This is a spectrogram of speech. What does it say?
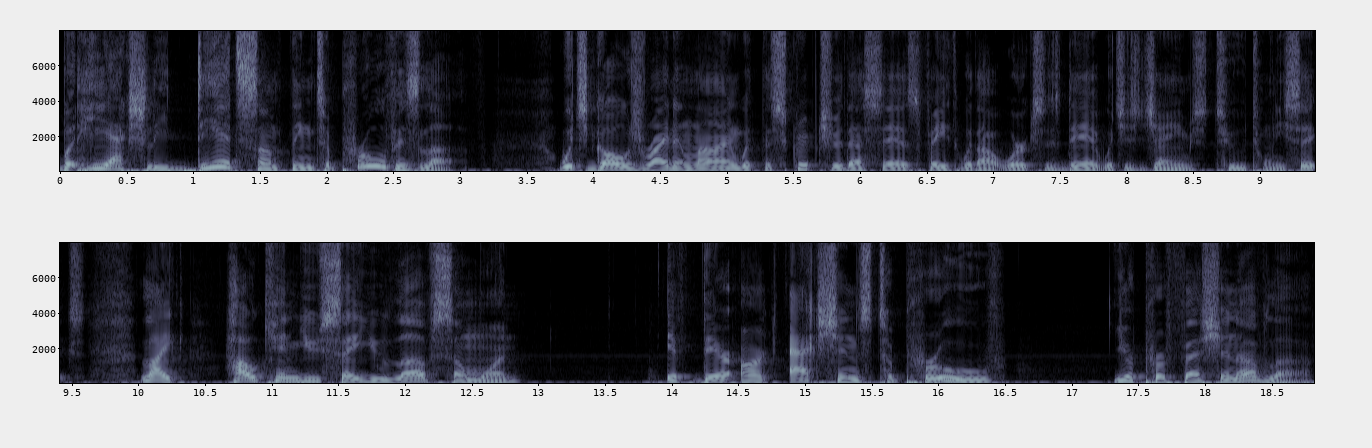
but he actually did something to prove his love which goes right in line with the scripture that says faith without works is dead, which is James 2:26. Like, how can you say you love someone if there aren't actions to prove your profession of love?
